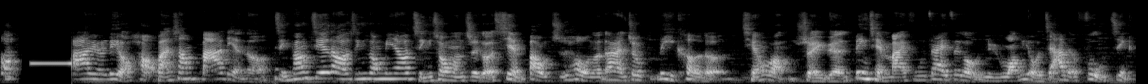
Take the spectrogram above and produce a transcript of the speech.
道。八月六号晚上八点呢，警方接到金钟斌要行凶的这个线报之后呢，当然就立刻的前往水源，并且埋伏在这个女网友家的附近。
